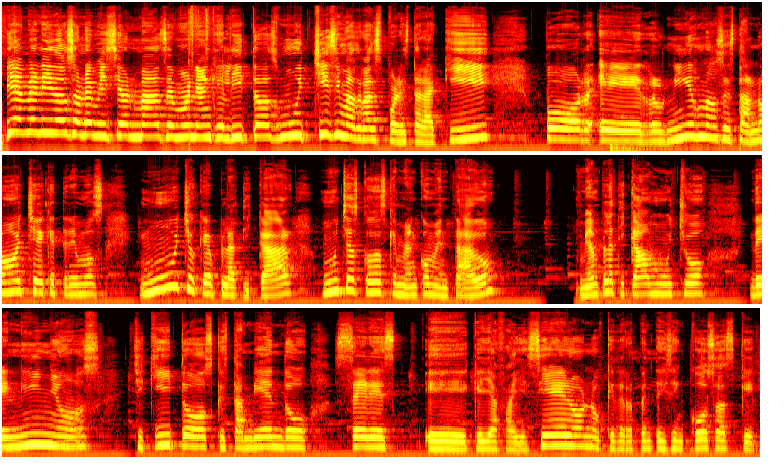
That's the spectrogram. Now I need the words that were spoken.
Bienvenidos a una emisión más de Moni Angelitos. Muchísimas gracias por estar aquí, por eh, reunirnos esta noche, que tenemos mucho que platicar, muchas cosas que me han comentado. Me han platicado mucho de niños chiquitos que están viendo seres eh, que ya fallecieron o que de repente dicen cosas que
